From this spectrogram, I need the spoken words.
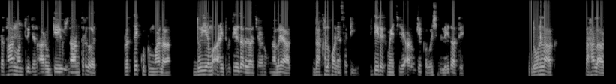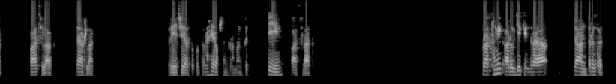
प्रधानमंत्री जन आरोग्य योजना अंतर्गत प्रत्येक कुटुंबाला दुय्यम आणि तृतीय दर्जाच्या रुग्णालयात दाखल होण्यासाठी किती रकमेचे आरोग्य कवच दिले जाते? दोन लाख सहा लाख पाच लाख चार लाख. तर याचे अचूक उत्तर आहे ऑप्शन क्रमांक तीन पाच लाख. प्राथमिक आरोग्य केंद्राच्या अंतर्गत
